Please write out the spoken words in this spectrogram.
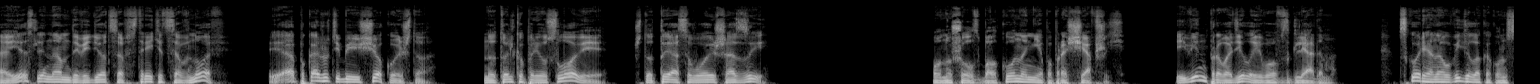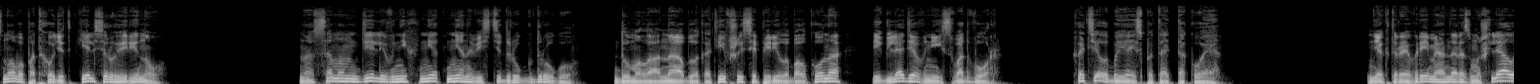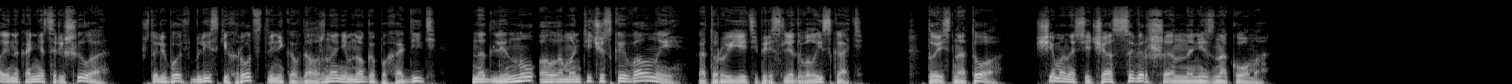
А если нам доведется встретиться вновь, я покажу тебе еще кое-что. Но только при условии, что ты освоишь азы». Он ушел с балкона, не попрощавшись, и Вин проводила его взглядом. Вскоре она увидела, как он снова подходит к Кельсеру и Рину. «На самом деле в них нет ненависти друг к другу», думала она, облокотившись о перила балкона и глядя вниз во двор. «Хотела бы я испытать такое». Некоторое время она размышляла и, наконец, решила, что любовь близких родственников должна немного походить на длину алломантической волны, которую ей теперь следовало искать. То есть на то, с чем она сейчас совершенно не знакома.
